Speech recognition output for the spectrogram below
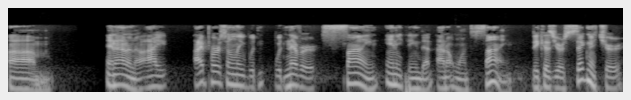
Um, and I don't know. I I personally would would never sign anything that I don't want to sign because your signature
